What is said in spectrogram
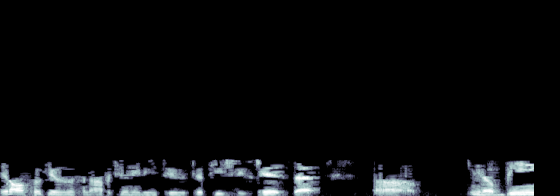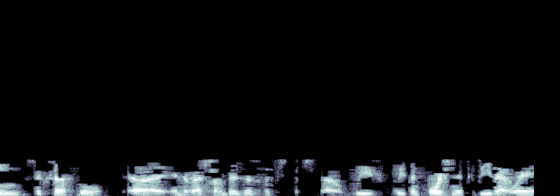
it also gives us an opportunity to to teach these kids that, you know, being successful uh, in the restaurant business, which, which uh, we've we've been fortunate to be that way,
